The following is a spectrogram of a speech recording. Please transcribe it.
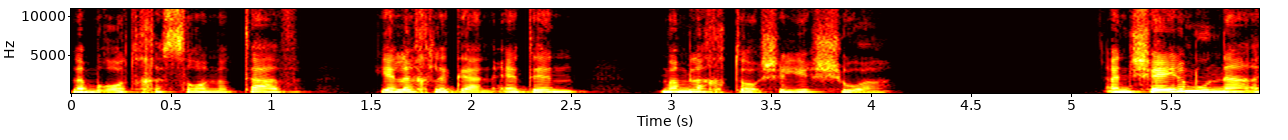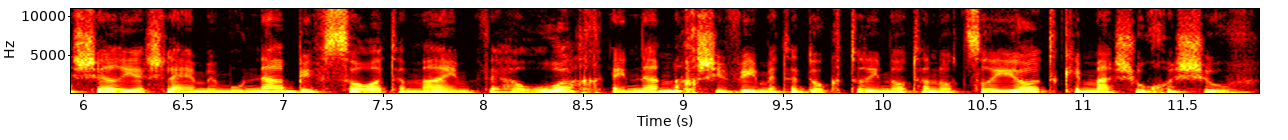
למרות חסרונותיו, ילך לגן עדן, ממלכתו של ישוע. אנשי אמונה אשר יש להם אמונה בבשורת המים והרוח אינם מחשיבים את הדוקטרינות הנוצריות כמשהו חשוב.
